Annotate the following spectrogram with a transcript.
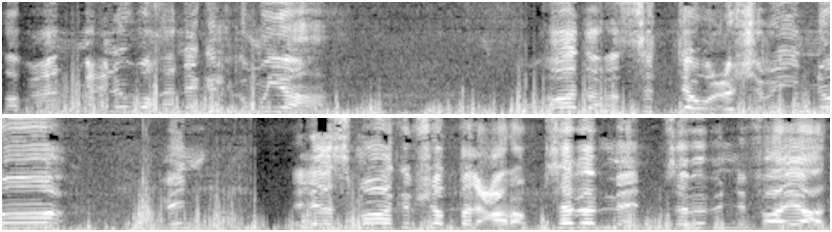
طبعا معلومه خليني أقول لكم اياها مغادره 26 نوع من الاسماك بشط العرب. بسبب من؟ بسبب النفايات.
